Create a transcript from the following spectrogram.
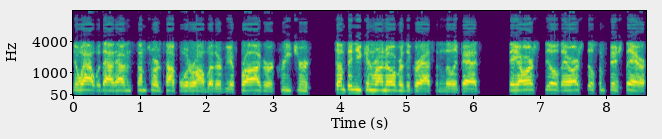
go out without having some sort of top water on, whether it be a frog or a creature, something you can run over the grass and lily pads. They are still, there are still some fish there.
